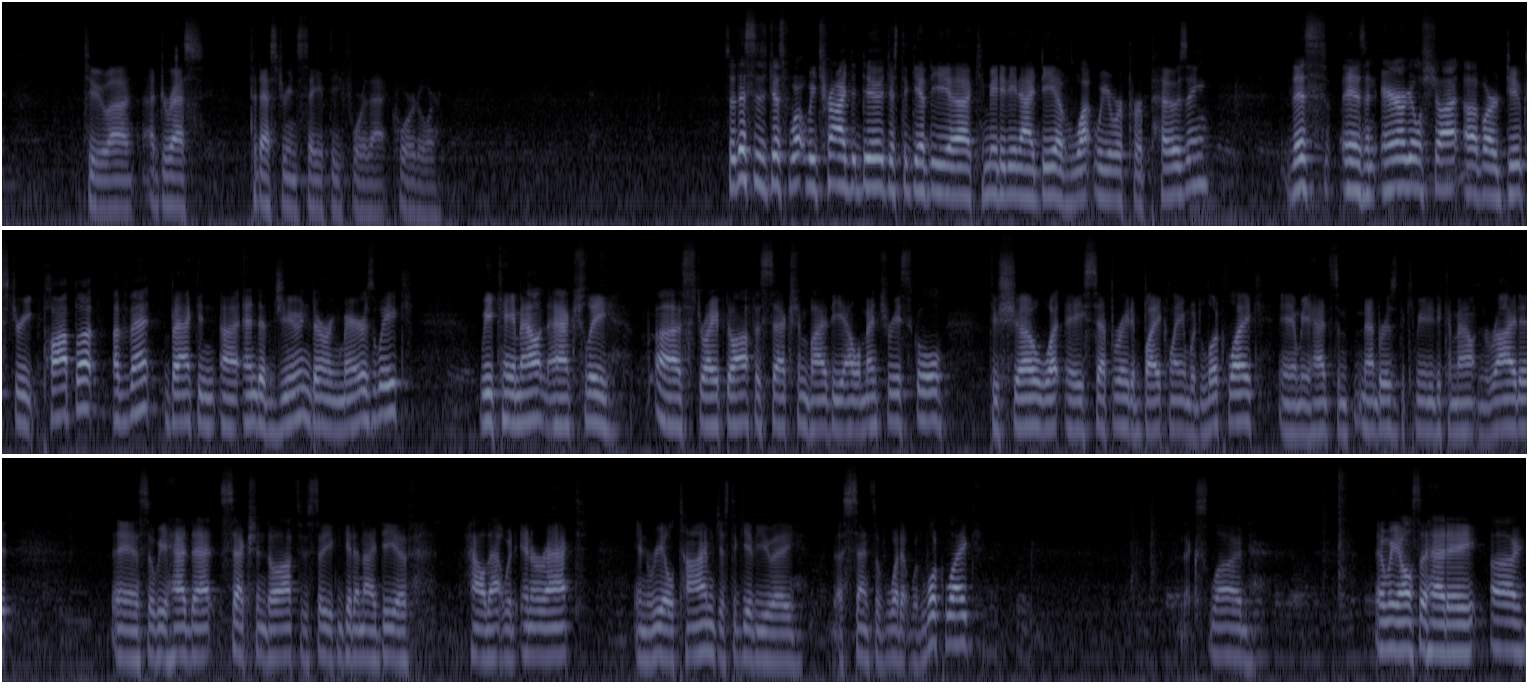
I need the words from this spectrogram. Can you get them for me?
to uh, address pedestrian safety for that corridor. So this is just what we tried to do, just to give the uh, community an idea of what we were proposing. This is an aerial shot of our Duke Street pop-up event back in uh, end of June during Mayor's Week. We came out and actually uh, striped off a section by the elementary school to show what a separated bike lane would look like, and we had some members of the community to come out and ride it. And so we had that sectioned off just so you can get an idea of how that would interact in real time, just to give you a, a sense of what it would look like. Next slide. And we also had a uh,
